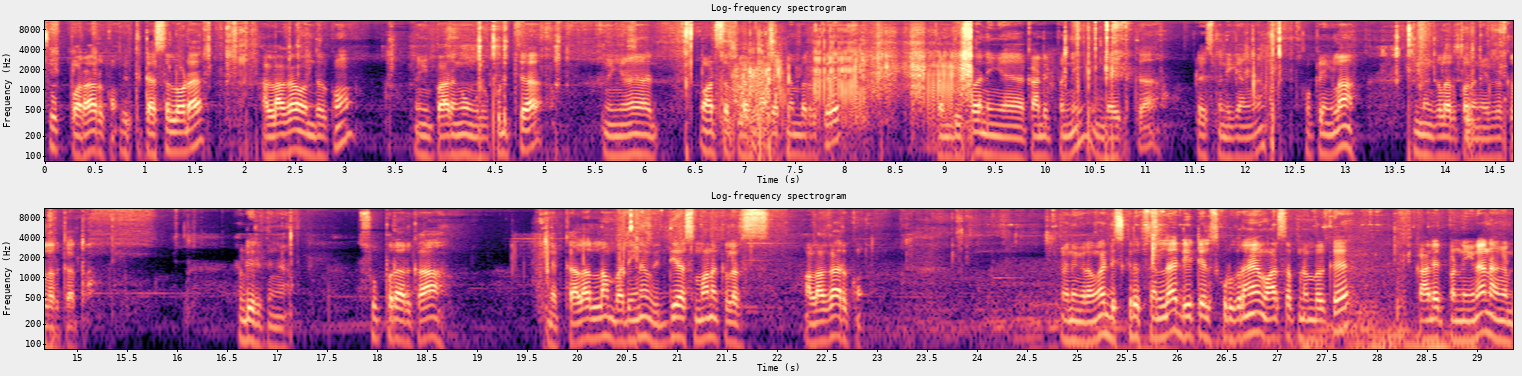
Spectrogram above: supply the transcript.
சூப்பராக இருக்கும். வித் டசலோட அழகாக வந்திருக்கும். நீங்கள் பாருங்கள் உங்களுக்கு பிடிச்சா நீங்கள் வாட்ஸ்அப்பில் கான்டாக்ட் நம்பர் இருக்குது கண்டிப்பாக நீங்கள் காண்டக்ட் பண்ணி இந்த ஐட்டத்தை ப்ளேஸ் பண்ணிக்கோங்க. ஓகேங்களா இன்னும் கலர் பாருங்கள் இந்த கலர் காட்டுறேன் எப்படி இருக்குங்க? சூப்பராக இருக்கா? இந்த கலர்லாம் பார்த்திங்கன்னா வித்தியாசமான கலர்ஸ் அழகாக இருக்கும். வேணுங்கிறவங்க டிஸ்கிரிப்ஷனில் டீட்டெயில்ஸ் கொடுக்குறேன். வாட்ஸ்அப் நம்பருக்கு காண்டாக்ட் பண்ணிங்கன்னா நாங்கள்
